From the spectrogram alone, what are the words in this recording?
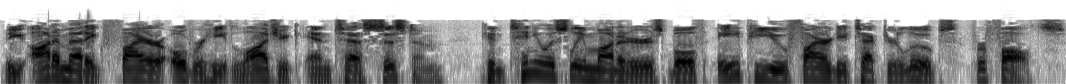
The automatic fire overheat logic and test system continuously monitors both APU fire detector loops for faults.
